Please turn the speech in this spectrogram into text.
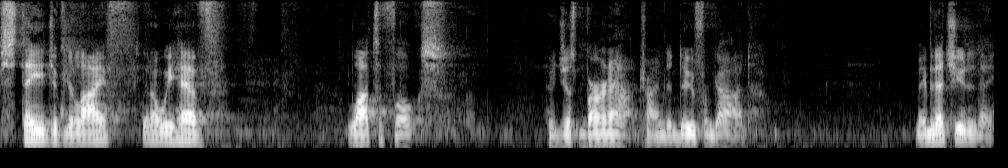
stage of your life. You know, we have lots of folks who just burn out trying to do for God. Maybe that's you today.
